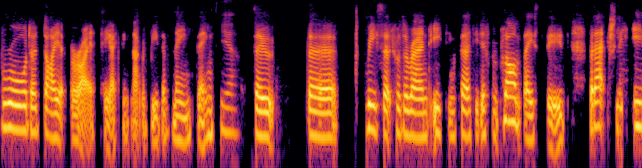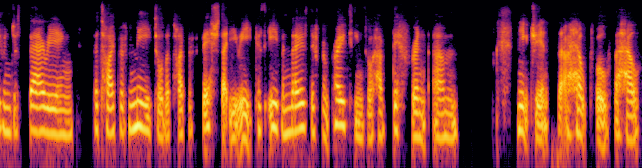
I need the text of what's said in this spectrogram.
broader diet variety. I think that would be the main thing. Yeah. So the research was around eating 30 different plant based foods, but actually, even just varying the type of meat or the type of fish that you eat, because even those different proteins will have different um, nutrients that are helpful for health.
